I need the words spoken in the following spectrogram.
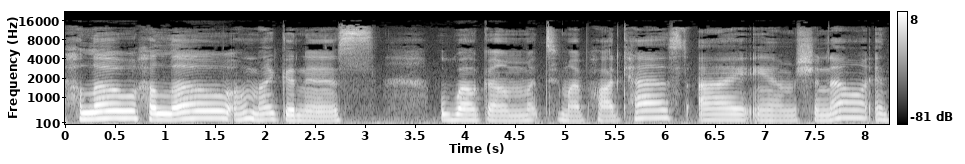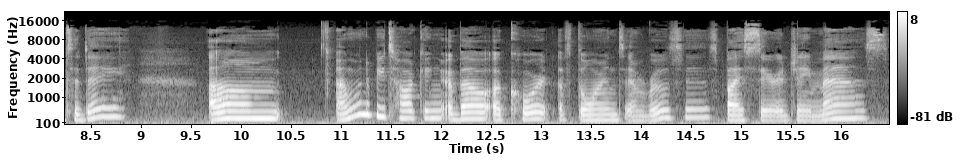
Hello, hello. Oh my goodness. Welcome to my podcast. I am Chanel and today um I'm going to be talking about A Court of Thorns and Roses by Sarah J Maas.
